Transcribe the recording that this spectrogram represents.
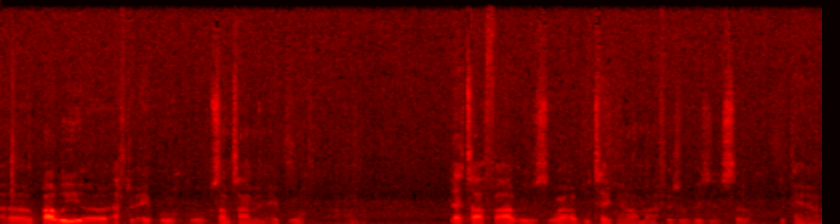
Uh, probably uh, after April, or sometime in April. That top five is where I'll be taking all my official visits, so depending on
